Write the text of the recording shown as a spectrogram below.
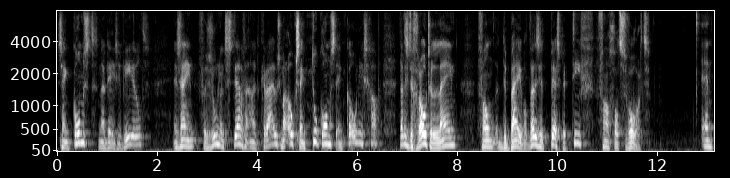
zijn komst naar deze wereld en zijn verzoenend sterven aan het kruis, maar ook zijn toekomst en koningschap, dat is de grote lijn van de Bijbel. Dat is het perspectief van Gods woord. En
